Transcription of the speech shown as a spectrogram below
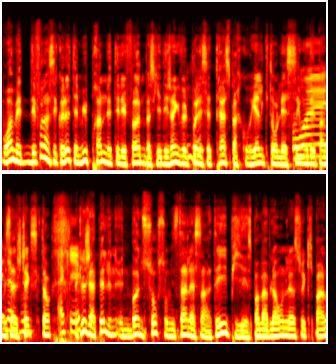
Ouais, mais des fois, dans ces cas-là, t'es mieux prendre le téléphone parce qu'il y a des gens qui veulent pas mhm. laisser de traces par courriel qui t'ont laissé ou des par message texte qui t'ont. Donc là, j'appelle une, bonne source au ministère de la Santé, puis c'est pas ma blonde, là, ceux qui pensent,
